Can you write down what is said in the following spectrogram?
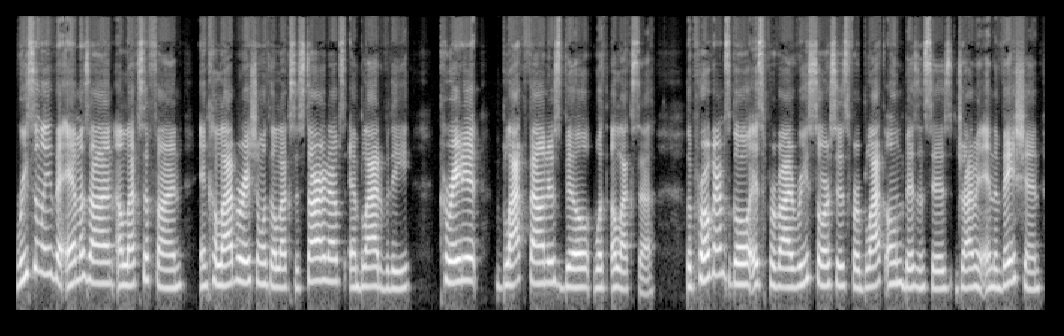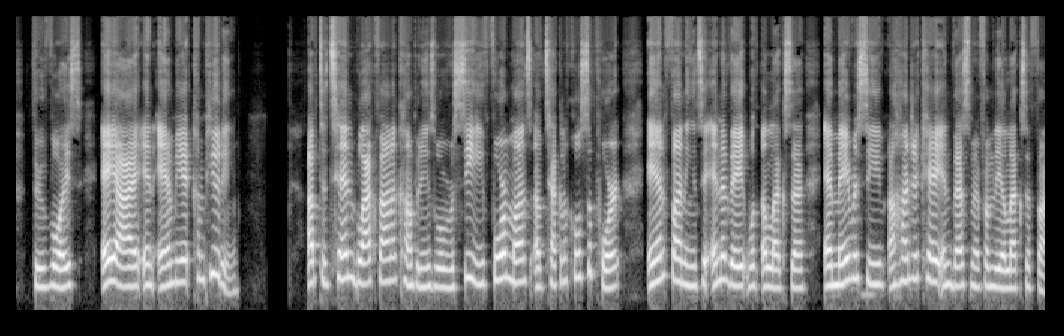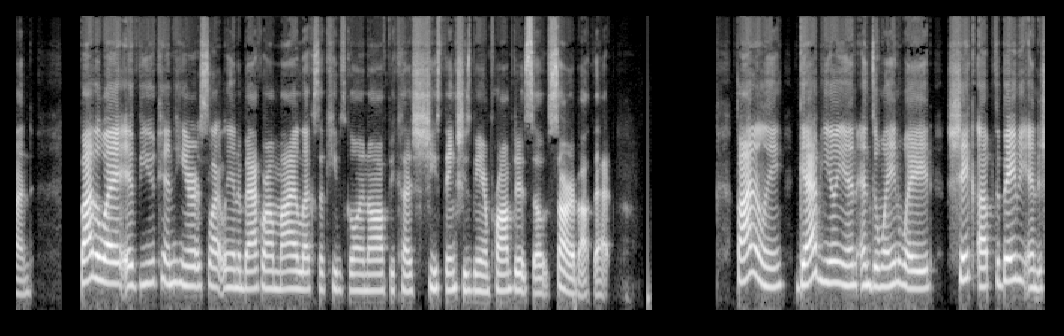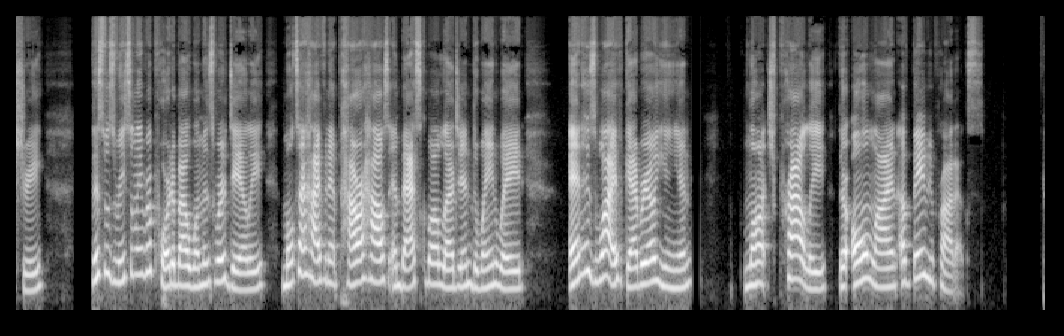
Recently, the Amazon Alexa Fund, in collaboration with Alexa Startups and Blavity, created Black Founders Build with Alexa. The program's goal is to provide resources for Black owned businesses driving innovation through voice, AI, and ambient computing. Up to 10 Black founded companies will receive four months of technical support and funding to innovate with Alexa and may receive a 100K investment from the Alexa Fund. By the way, if you can hear it slightly in the background, my Alexa keeps going off because she thinks she's being prompted. So sorry about that. Finally, Gab Union and Dwyane Wade shake up the baby industry this was recently reported by Women's Wear Daily. Multi hyphenate powerhouse and basketball legend Dwyane Wade and his wife, Gabrielle Union, launched proudly their own line of baby products.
